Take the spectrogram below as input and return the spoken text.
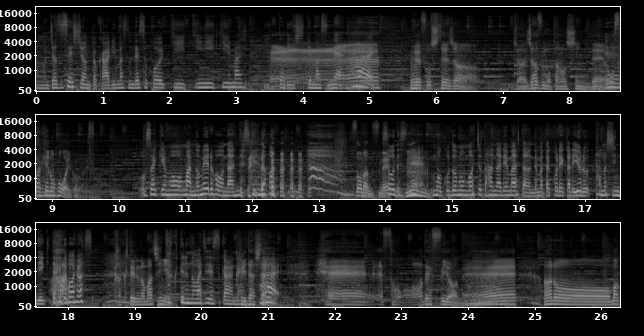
あのジャズセッションとかありますのでそこを聞きに行きま行ったりしてますね。はい。えーそしてじゃあじゃあジャズも楽しんで、えーお酒の方はいかがですか？お酒もまあ飲める方なんですけど。そうなんですねそうですね。うんもう子供もちょっと離れましたのでまたこれから夜楽しんでいきたいと思います。カクテルの街にカクテルの街ですからね。繰り出したりはい。へえそうですよね、あのーまあ、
